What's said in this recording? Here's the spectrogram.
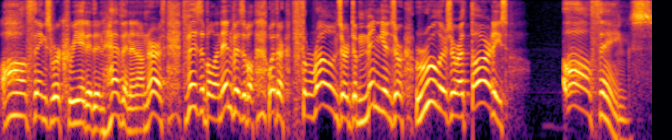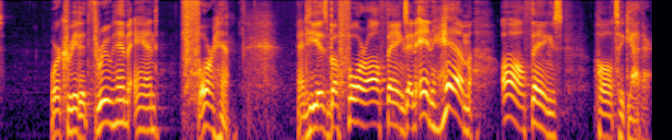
all things were created in heaven and on earth, visible and invisible, whether thrones or dominions or rulers or authorities. All things were created through him and for him. And he is before all things, and in him all things hold together.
